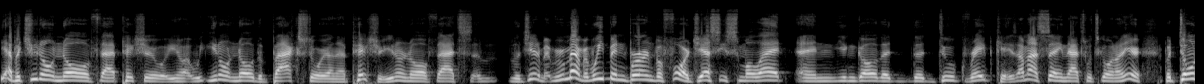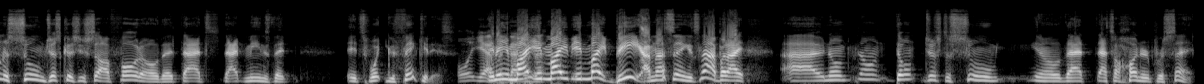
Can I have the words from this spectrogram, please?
Yeah, but you don't know if that picture, you know, you don't know the backstory on that picture. You don't know if that's legitimate. Remember, we've been burned before. Jussie Smollett, and you can go the the Duke rape case. I'm not saying that's what's going on here, but don't assume just because you saw a photo that that's that means that it's what you think it is. Well, yeah, I mean, it might it might it might be. I'm not saying it's not, but I uh, don't don't don't just assume you know that that's hundred percent.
